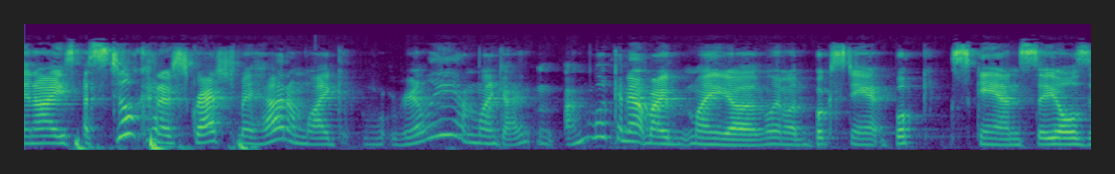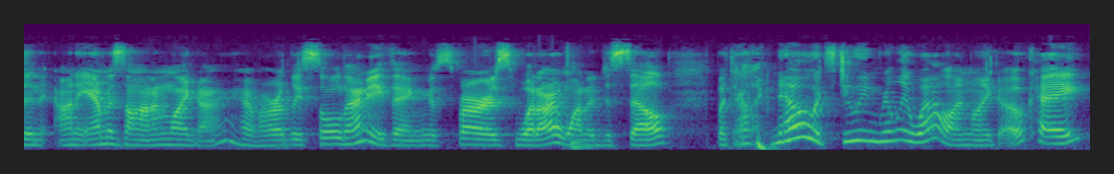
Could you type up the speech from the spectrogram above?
And I, I still kind of scratched my head. I'm like, really? I'm like, I, am looking at my my uh, book stand book scan sales in, on Amazon. I'm like, I have hardly sold anything as far as what I wanted to sell. But they're like, no, it's doing really well. I'm like, okay.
